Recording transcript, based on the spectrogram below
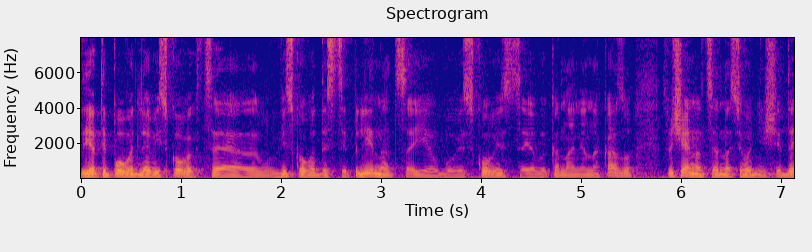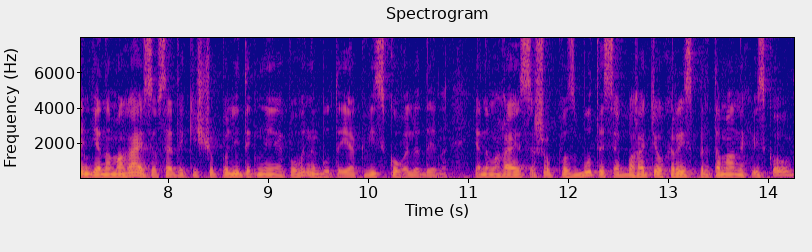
є типове для військових, це військова дисципліна, це є обов'язковість, це є виконання наказу. Звичайно, це на сьогоднішній день. Я намагаюся все-таки, що політик не повинен бути як військова людина. Я намагаюся, щоб позбутися багатьох рис притаманних військовим,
